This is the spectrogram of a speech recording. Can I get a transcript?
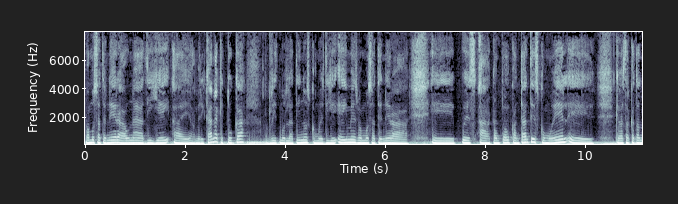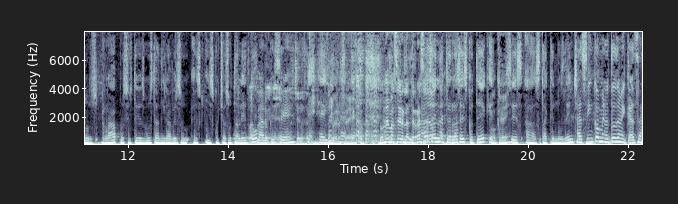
Vamos a tener a una DJ eh, americana que toca ritmos latinos como es DJ Ames. Vamos a tener a eh, pues a canto- cantantes como él eh, que va a estar cantando rap, por si ustedes gustan ir a ver su es- y escuchar su talento. Claro que sí. Perfecto. ¿Dónde va a ser? ¿En la terraza? Ah, en la terraza discoteca, entonces hasta que nos den A cinco minutos de mi casa.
